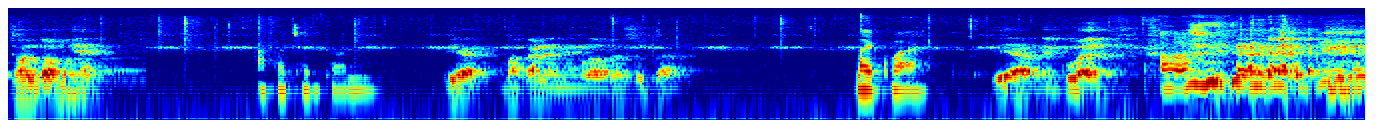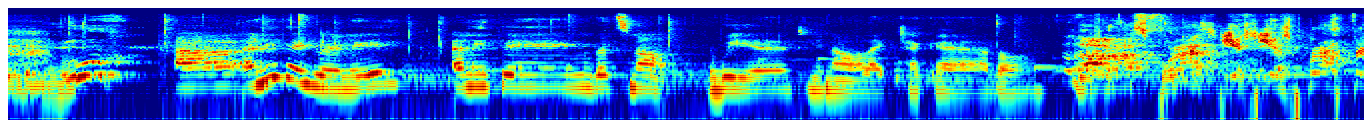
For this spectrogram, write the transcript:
Contohnya? Apa contohnya? Ya, makanan yang Laura suka. Like what? Iya, like what? Oh, Uh, uh, anything really. Anything that's not weird, you know, like ceker or Laras, kuras, yes, yes, acuy.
